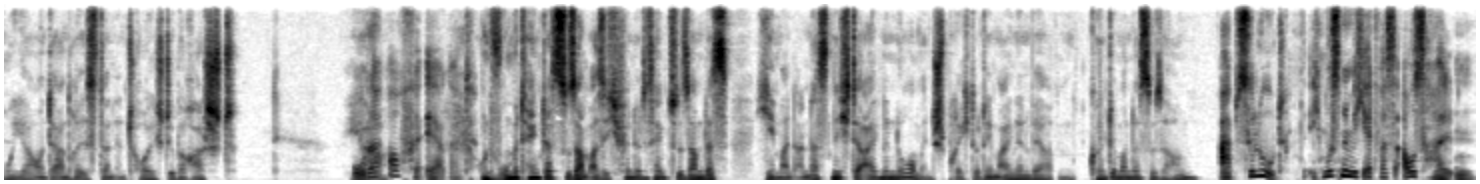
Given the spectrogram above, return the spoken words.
Oh ja, und der andere ist dann enttäuscht, überrascht. Ja. Oder auch verärgert. Und womit hängt das zusammen? Also ich finde, das hängt zusammen, dass jemand anders nicht der eigenen Norm entspricht oder dem eigenen Werten. Könnte man das so sagen? Absolut. Ich muss nämlich etwas aushalten.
